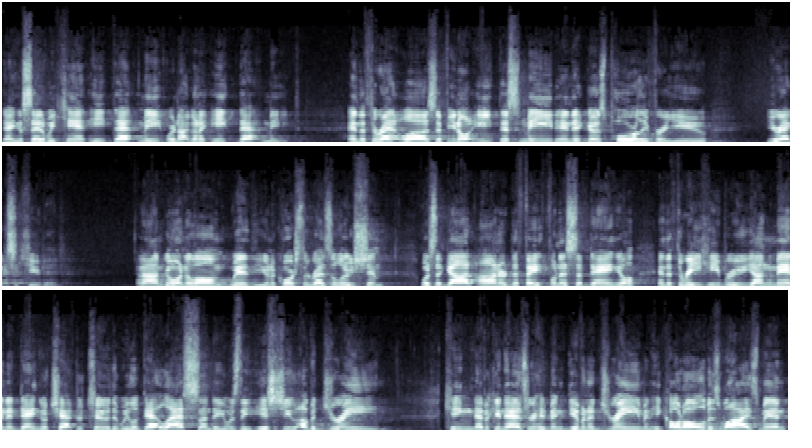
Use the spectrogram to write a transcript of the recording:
Daniel said, We can't eat that meat. We're not going to eat that meat. And the threat was if you don't eat this meat and it goes poorly for you, you're executed. And I'm going along with you. And of course, the resolution was that God honored the faithfulness of Daniel and the three Hebrew young men in Daniel chapter 2 that we looked at last Sunday. It was the issue of a dream. King Nebuchadnezzar had been given a dream, and he called all of his wise men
